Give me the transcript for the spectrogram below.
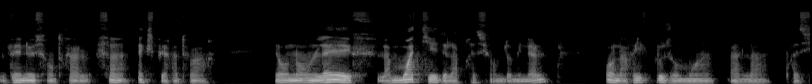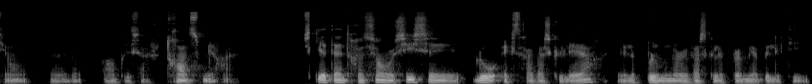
veineuse centrale fin expiratoire et on enlève la moitié de la pression abdominale, on arrive plus ou moins à la pression euh, remplissage transmurale. Ce qui est intéressant aussi, c'est l'eau extravasculaire et le Pulmonary Vascular Permeability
